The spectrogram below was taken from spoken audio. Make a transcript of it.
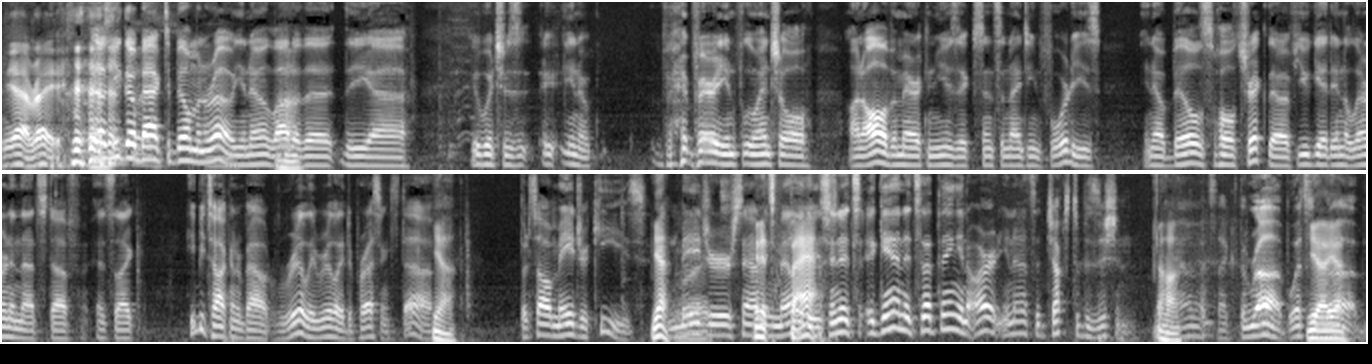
Yeah, right. well, you go back to Bill Monroe, you know, a lot Uh-huh. of the the uh, which is uh, you know very influential on all of American music since the 1940s. You know, Bill's whole trick though, if you get into learning that stuff, it's like he'd be talking about really, really depressing stuff. Yeah. But it's all major keys. Yeah. And major Right. sounding And it's melodies. fast. And it's again, it's that thing in art, you know, it's a juxtaposition. Uh-huh. You know? It's like the rub. What's yeah, the yeah, rub?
